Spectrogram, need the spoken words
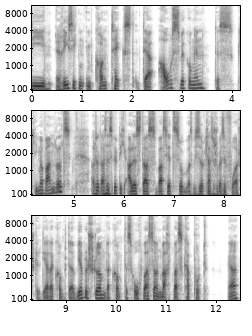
die Risiken im Kontext Kontext der Auswirkungen des Klimawandels. Also das ist wirklich alles das, was jetzt so, was man sich so klassischerweise vorstellt. Ja, da kommt der Wirbelsturm, da kommt das Hochwasser und macht was kaputt. Ja,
